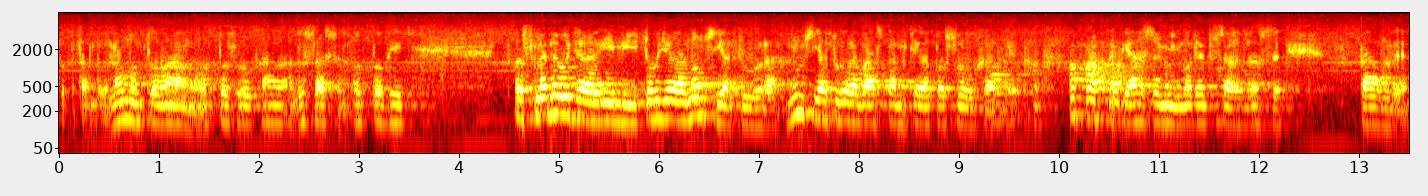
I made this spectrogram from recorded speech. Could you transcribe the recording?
to tam bylo namontováno, odposloucháno a dostal jsem odpověď. To jsme neudělali my, to udělala nunciatura. Nunciatura vás tam chtěla poslouchat. Tak já jsem jim odepsal zase, Pavle,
